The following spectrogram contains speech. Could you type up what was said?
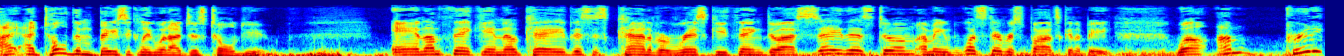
I, I told them basically what I just told you. And I'm thinking, okay, this is kind of a risky thing. Do I say this to them? I mean, what's their response going to be? Well, I'm pretty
